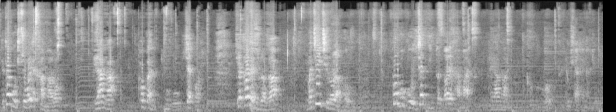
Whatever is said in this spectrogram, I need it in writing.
ဒီဘက်ကိုကျော်တဲ့အခါမှာတော့ဘုရားကထောက်ပံ့မှုကိုရက်သွားတယ်ရက်သွားတယ်ဆိုတာကမကြည့်ချင်တော့တာမဟုတ်ဘူးကိုကိုကိုရက်ပြီးသွားတဲ့အခါမှာဘုရားကကိုကိုကိုလှူရှာနေတာဖြစ်တယ်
